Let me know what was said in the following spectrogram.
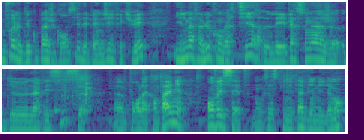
une fois le découpage grossier des PNJ effectué, il m'a fallu convertir les personnages de la V6 euh, pour la campagne en V7. Donc ça c'est une étape bien évidemment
